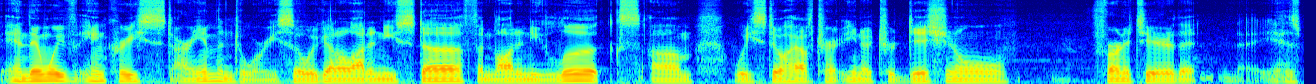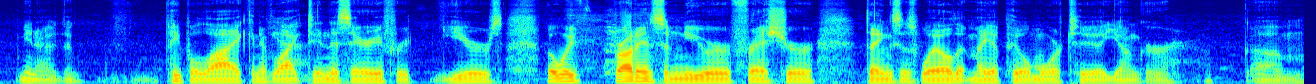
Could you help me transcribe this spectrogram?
and then we've increased our inventory. So we've got a lot of new stuff and a lot of new looks. Um, we still have tra- you know traditional furniture that has you know the people like and have yeah. liked in this area for years. But we've brought in some newer, fresher things as well that may appeal more to a younger um,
